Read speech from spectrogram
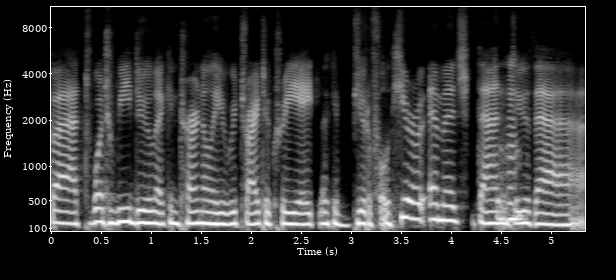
but what we do like internally we try to create like a beautiful hero image then mm-hmm. do the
